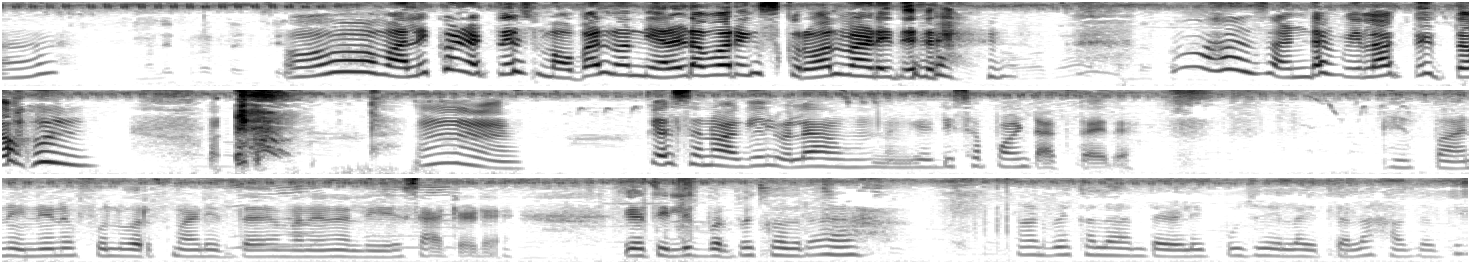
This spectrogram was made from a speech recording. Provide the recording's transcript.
ಹಾಂ? ಹ್ಞೂ ಮಲಿಕೊಂಡು ಅಟ್ಲೀಸ್ಟ್ ಮೊಬೈಲ್ ಒಂದು ಎರಡು ಅವರ್ ಹಿಂಗೆ ಸ್ಕ್ರೋಲ್ ಮಾಡಿದ್ದಿದ್ರೆ ಸಂಡೇ ಫೀಲ್ ಆಗ್ತಿತ್ತು. ಹ್ಞೂ ಕೆಲಸನೂ ಆಗಲಿಲ್ವಲ್ಲ? ನನಗೆ ಡಿಸಪಾಯಿಂಟ್ ಆಗ್ತಾ ಇದೆ. ಯಪ್ಪ ನಿನ್ನೇನು ಫುಲ್ ವರ್ಕ್ ಮಾಡಿದ್ದೆ ಮನೆಯಲ್ಲಿ ಸ್ಯಾಟರ್ಡೆ ಇವತ್ತು ಇಲ್ಲಿಗೆ ಬರಬೇಕು ಅಂದ್ರೆ ಮಾಡಬೇಕಲ್ಲ ಅಂತ ಹೇಳಿ ಪೂಜೆ ಎಲ್ಲ ಇತ್ತಲ್ಲ ಹಾಗಾಗಿ.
